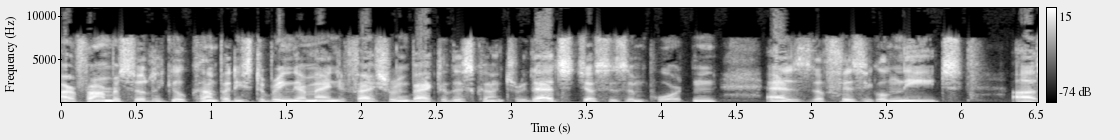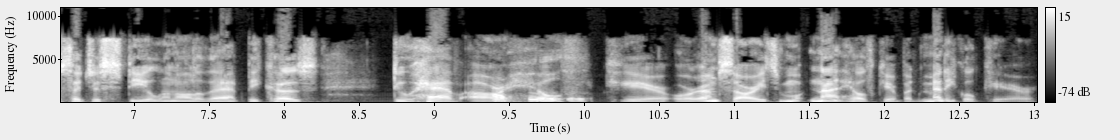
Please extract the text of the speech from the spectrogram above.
our pharmaceutical companies to bring their manufacturing back to this country. That's just as important as the physical needs, uh, such as steel and all of that, because to have our Absolutely. health care, or I'm sorry, it's not health care, but medical care,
